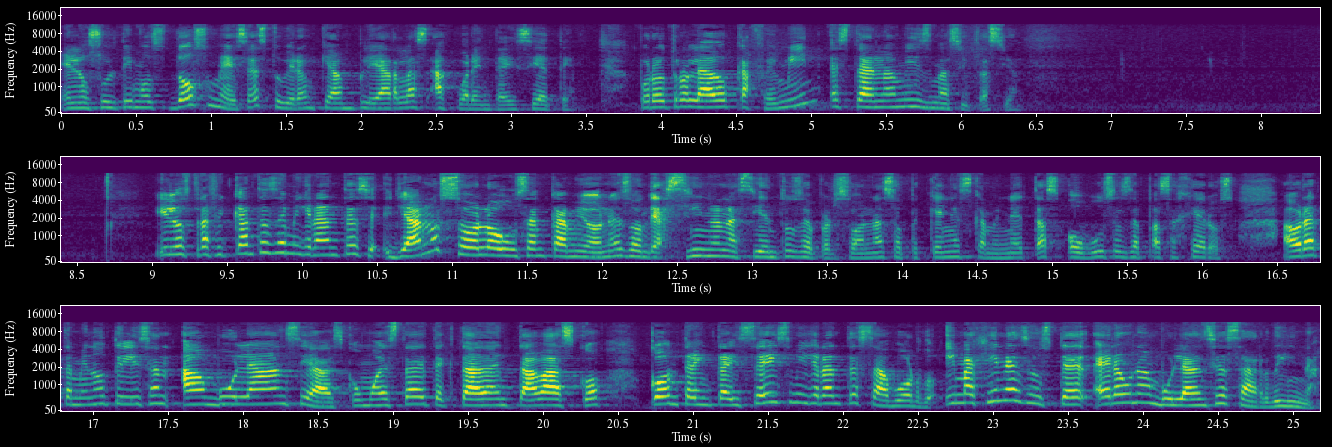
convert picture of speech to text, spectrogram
En los últimos dos meses tuvieron que ampliarlas a 47. Por otro lado, Cafemín está en la misma situación. Y los traficantes de migrantes ya no solo usan camiones donde hacinan a cientos de personas o pequeñas camionetas o buses de pasajeros, ahora también utilizan ambulancias como esta detectada en Tabasco con 36 migrantes a bordo. Imagínese usted, era una ambulancia sardina.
